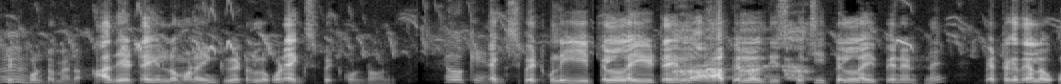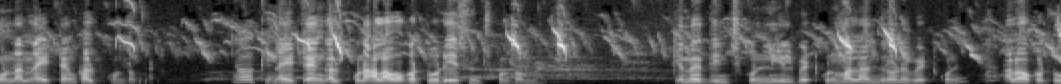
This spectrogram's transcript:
పెట్టుకుంటాం మేడం. అదే టైంలో మనం incubator లో కూడా ఎగ్స్ పెట్టుకుంటాం ఎగ్స్ పెట్టుకుని ఈ పిల్ల ఈ టైంలో ఆ పిల్లలు తీసుకొచ్చి ఈ పిల్ల అయిపోయిన వెంటనే పెట్టక తెలవకుండా నైట్ టైం కలుపుకుంటాం మేడం. నైట్ టైం కలుపుకుని అలా ఒక టూ డేస్ ఉంచుకుంటాం మేడం. కింద దించుకుని నీళ్ళు పెట్టుకుని మళ్ళీ అందులోనే పెట్టుకుని అలా ఒక టూ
